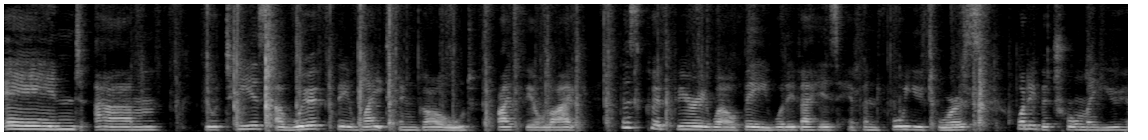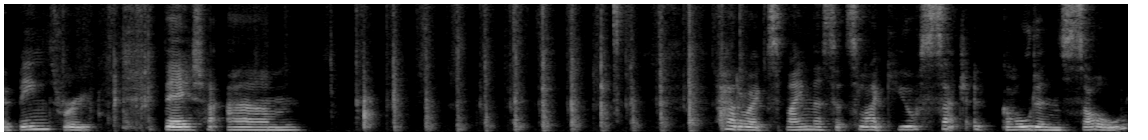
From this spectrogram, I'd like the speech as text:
and um, your tears are worth their weight in gold, I feel like. This could very well be whatever has happened for you, Taurus, whatever trauma you have been through, that um, how do I explain this? It's like you're such a golden soul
